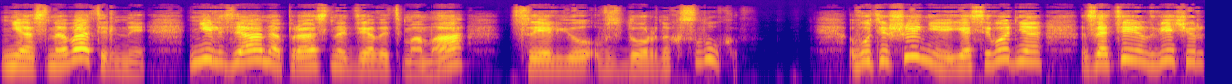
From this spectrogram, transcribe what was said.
не основательны, нельзя напрасно делать мама целью вздорных слухов. В утешение я сегодня затеял вечер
